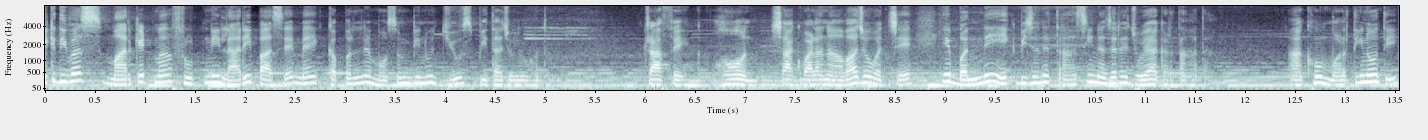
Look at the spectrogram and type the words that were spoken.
એક દિવસ માર્કેટમાં ફ્રૂટની લારી પાસે મેં કપલને મોસંબીનું જ્યુસ પીતા જોયું હતું. ટ્રાફિક, હોર્ન, શાકવાળાના અવાજો વચ્ચે એ બંને એકબીજાને ત્રાસી નજરે જોયા કરતા હતા. આંખો મળતી નહોતી,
